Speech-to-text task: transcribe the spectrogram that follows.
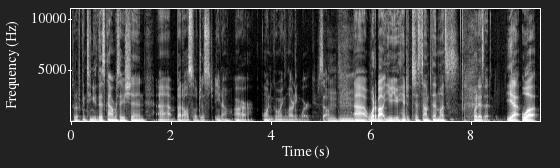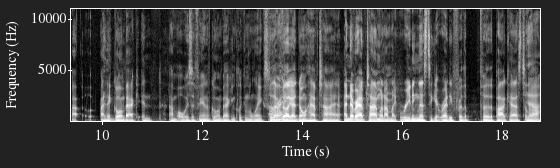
sort of continue this conversation, uh, but also just you know our ongoing learning work. So, uh, what about you? You hinted to something. Let's. What is it? Yeah, well, I, I think going back and I'm always a fan of going back and clicking the links because I feel like I don't have time. I never have time when I'm like reading this to get ready for the for the podcast to like, Yeah.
